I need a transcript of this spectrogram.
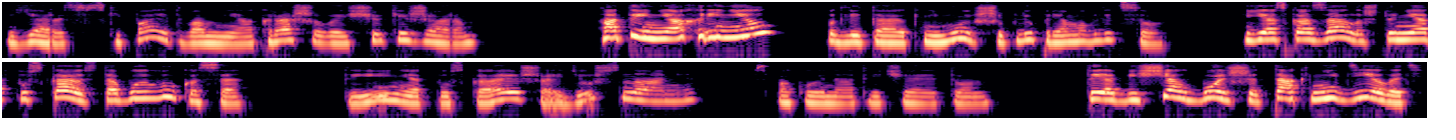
Ярость вскипает во мне, окрашивая щеки жаром. «А ты не охренел?» Подлетаю к нему и шиплю прямо в лицо. «Я сказала, что не отпускаю с тобой Лукаса». «Ты не отпускаешь, а идешь с нами», — спокойно отвечает он. «Ты обещал больше так не делать!»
